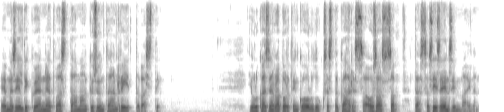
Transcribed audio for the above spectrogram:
emme silti kyenneet vastaamaan kysyntään riittävästi. Julkaisen raportin koulutuksesta kahdessa osassa, tässä siis ensimmäinen.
